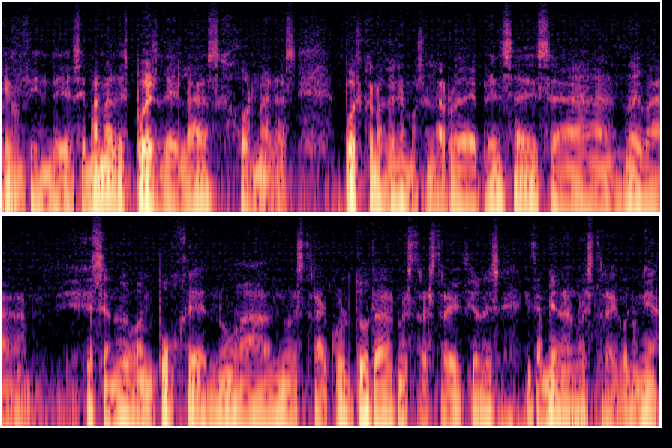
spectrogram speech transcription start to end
Que fin de semana después de las jornadas. Pues conoceremos en la rueda de prensa esa nueva ese nuevo empuje ¿no? a nuestra cultura, a nuestras tradiciones y también a nuestra economía.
